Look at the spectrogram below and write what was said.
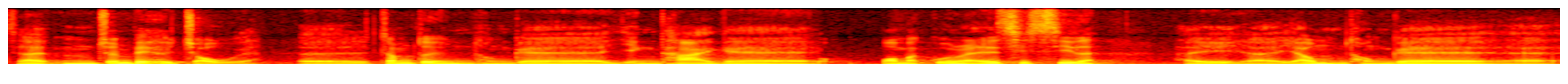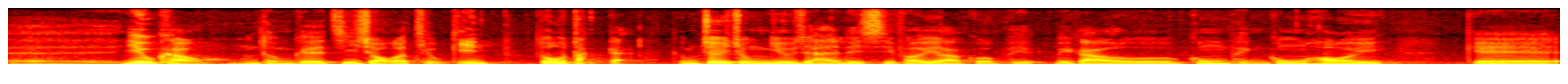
就係唔準備去做嘅。誒，針對唔同嘅形態嘅博物館或者設施呢，係誒有唔同嘅誒誒要求，唔同嘅資助嘅條件都得嘅。咁最重要就係你是否有一個比比較公平公開嘅誒誒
